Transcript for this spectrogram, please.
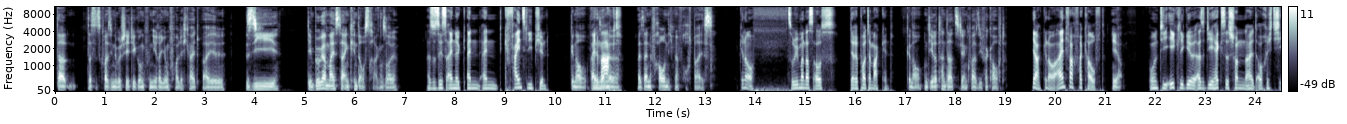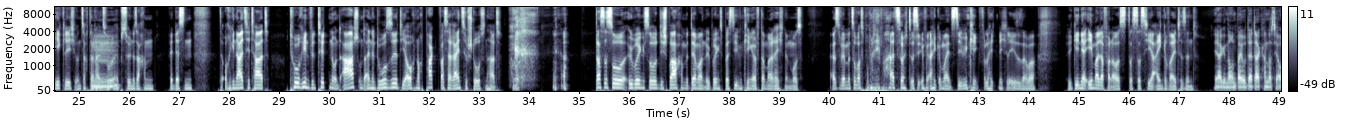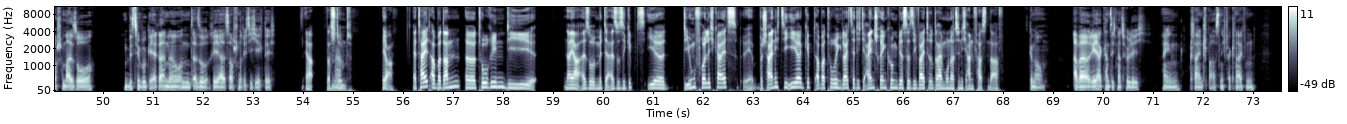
da, das ist quasi eine Bestätigung von ihrer Jungfräulichkeit, weil sie dem Bürgermeister ein Kind austragen soll. Also sie ist eine, ein, ein Feinsliebchen, Genau, weil eine seine, Magd. weil seine Frau nicht mehr fruchtbar ist. Genau. So wie man das aus der Reporter Markt kennt. Genau. Und ihre Tante hat sie dann quasi verkauft. Ja, genau. Einfach verkauft. Ja. Und die eklige, also die Hexe ist schon halt auch richtig eklig und sagt dann halt so Mhm. obszöne Sachen. Währenddessen, der Originalzitat, Thorin will Titten und Arsch und eine Dose, die auch noch packt, was er reinzustoßen hat. Das ist so übrigens so die Sprache, mit der man übrigens bei Stephen King öfter mal rechnen muss. Also wer mit sowas Probleme hat, sollte es im Allgemeinen Stephen King vielleicht nicht lesen, aber wir gehen ja eh mal davon aus, dass das hier Eingeweihte sind. Ja, genau. Und bei Odetta kann das ja auch schon mal so ein bisschen vulgärer, ne? Und also Rea ist auch schon richtig eklig. Ja, das Ja. stimmt. Ja. Er teilt aber dann äh, Thorin die, naja, also mit der, also sie gibt ihr die Jungfräulichkeit, äh, bescheinigt sie ihr, gibt aber Thorin gleichzeitig die Einschränkung, dass er sie weitere drei Monate nicht anfassen darf. Genau. Aber Rea kann sich natürlich einen kleinen Spaß nicht verkneifen.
